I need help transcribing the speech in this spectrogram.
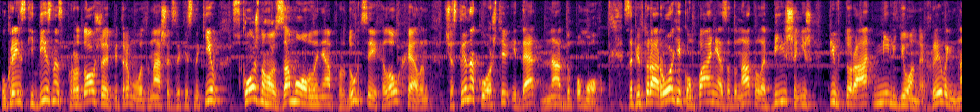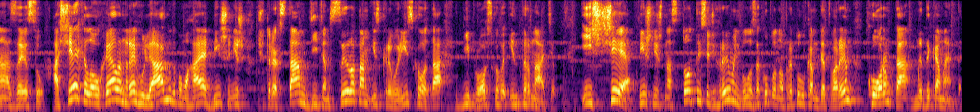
український бізнес продовжує підтримувати наших захисників з кожного замовлення продукції Hello Helen. Частина коштів іде на допомогу. За півтора роки компанія задонатила більше ніж півтора мільйони гривень на ЗСУ. А ще Hello Helen регулярно допомагає більше ніж 400 дітям-сиротам із Криворізького та Дніпровського інтернатів. І ще більш ніж на 100 тисяч гривень було закуплено притулкам для тварин, корм та медикаменти.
